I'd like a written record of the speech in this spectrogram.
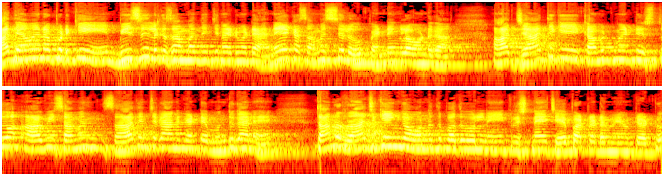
అది ఏమైనప్పటికీ బీసీలకు సంబంధించినటువంటి అనేక సమస్యలు పెండింగ్లో ఉండగా ఆ జాతికి కమిట్మెంట్ ఇస్తూ అవి సమ సాధించడానికంటే ముందుగానే తాను రాజకీయంగా ఉన్నత పదవుల్ని కృష్ణయ్య చేపట్టడం ఏమిటంటూ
